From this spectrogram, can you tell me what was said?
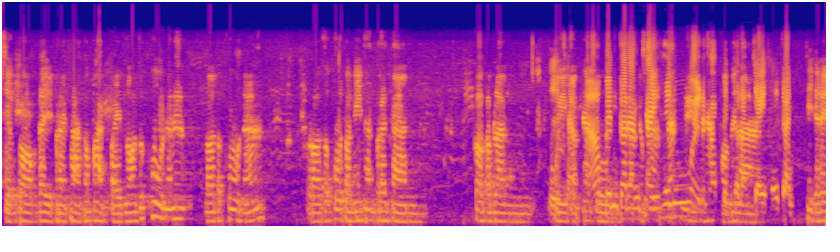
เสียงทองได้ประชาสัมพันธ์ไปรอสักครู่นะฮะรอสักครู่นะ รอสักครู่ตอนนี้ท่านประธานก็กำลังคุยนี่คกัรับบญาติเอาโยมเป็นกำลังใจให้ด้วยนะครับ เป็นกำลังใจให้กัน ที่จะได้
